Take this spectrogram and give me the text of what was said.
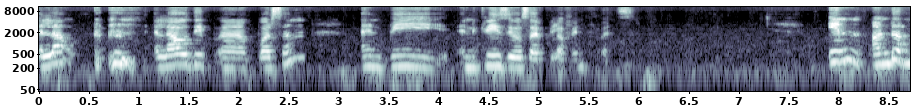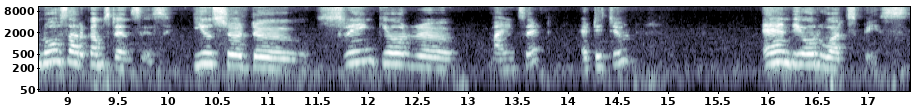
allow allow the uh, person and be increase your circle of influence. In under no circumstances you should uh, shrink your uh, mindset attitude and your workspace.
